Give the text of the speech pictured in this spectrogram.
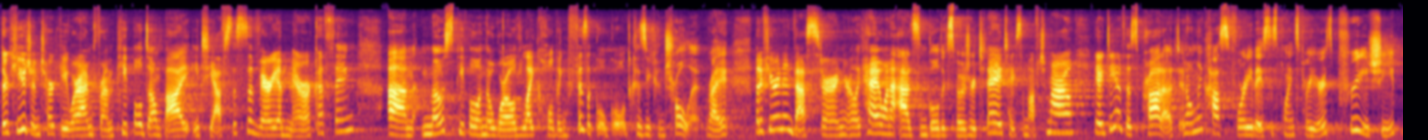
They're huge in Turkey, where I'm from. People don't buy ETFs. This is a very America thing. Um, most people in the world like holding physical gold because you control it, right? But if you're an investor and you're like, hey, I want to add some gold exposure today, take some off tomorrow, the idea of this product, it only costs 40 basis points per year. It's pretty cheap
